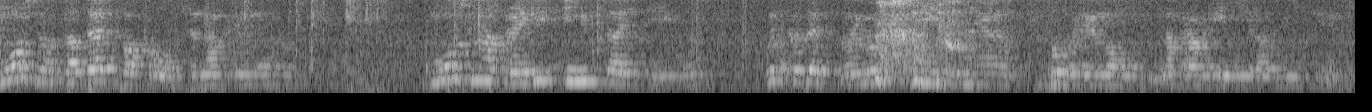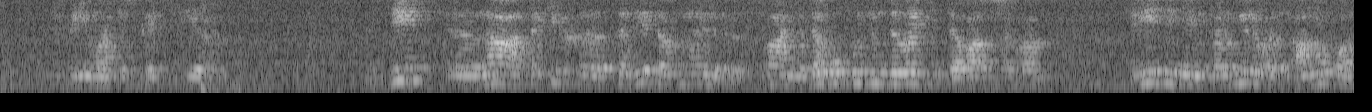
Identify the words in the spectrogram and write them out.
Можно задать вопросы напрямую, можно проявить инициативу, высказать свое видение в том или ином направлении развития предпринимательской сферы. Здесь э, на таких э, советах мы с вами будем доводить до вашего сведения, информировать о новом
